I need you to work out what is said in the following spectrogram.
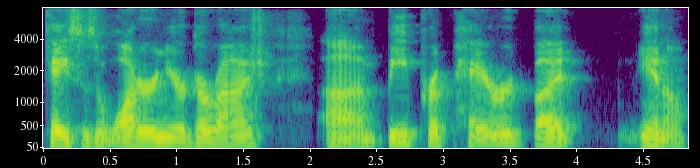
cases of water in your garage. Um, be prepared, but, you know,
